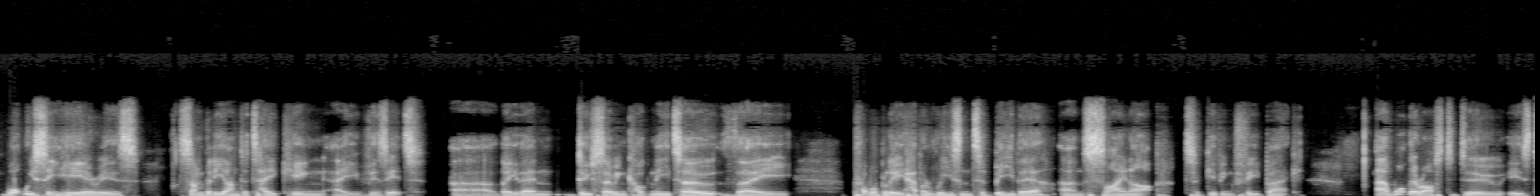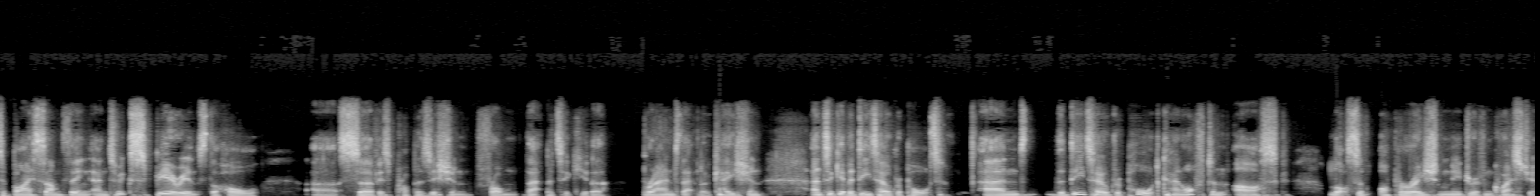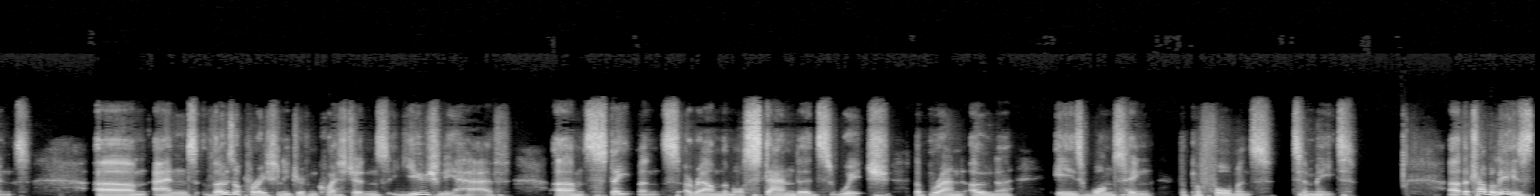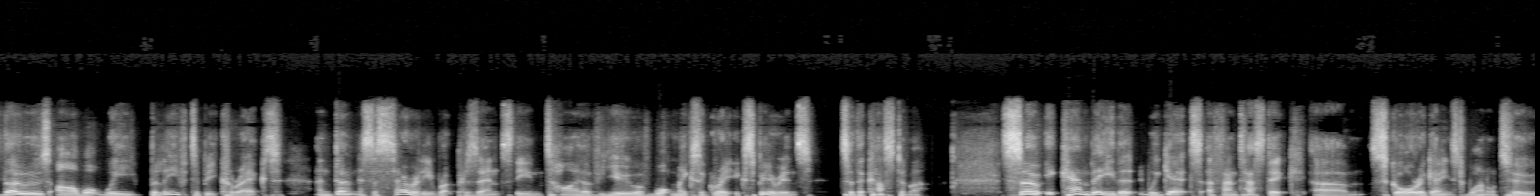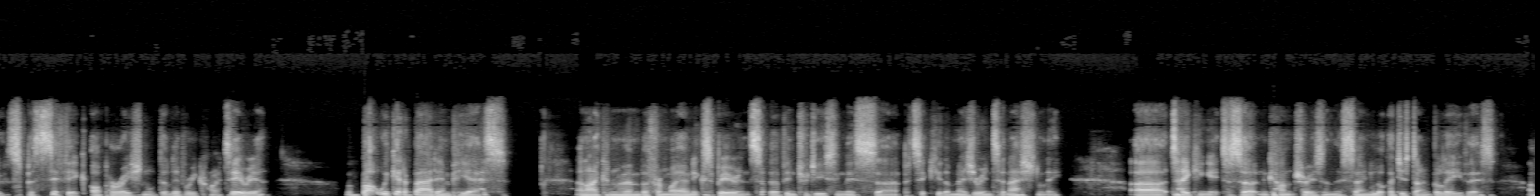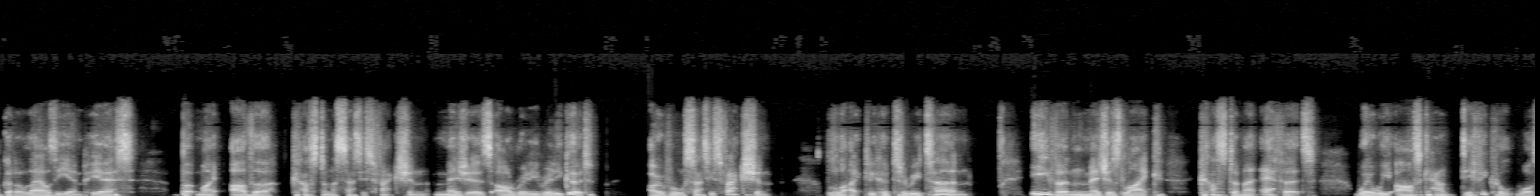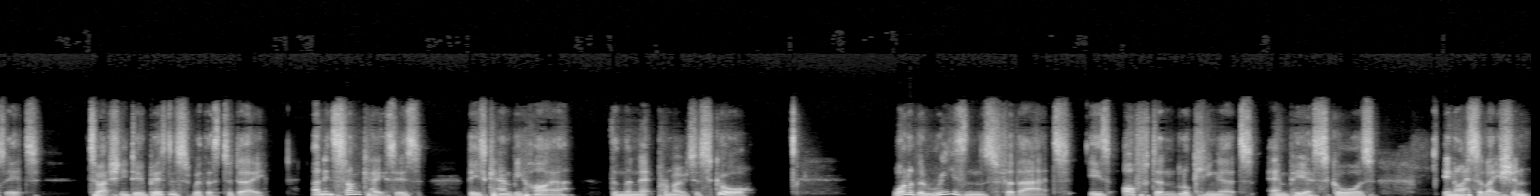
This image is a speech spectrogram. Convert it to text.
what we see here is somebody undertaking a visit. Uh, they then do so incognito. They probably have a reason to be there and sign up to giving feedback. And what they're asked to do is to buy something and to experience the whole uh, service proposition from that particular brand, that location, and to give a detailed report. And the detailed report can often ask lots of operationally driven questions. Um, and those operationally driven questions usually have um, statements around them or standards which the brand owner is wanting the performance to meet. Uh, the trouble is, those are what we believe to be correct and don't necessarily represent the entire view of what makes a great experience to the customer. So it can be that we get a fantastic um, score against one or two specific operational delivery criteria, but we get a bad NPS. And I can remember from my own experience of introducing this uh, particular measure internationally uh, taking it to certain countries and they're saying, look, I just don't believe this. I've got a lousy NPS, but my other customer satisfaction measures are really, really good. Overall satisfaction, likelihood to return, even measures like customer effort, where we ask how difficult was it to actually do business with us today. And in some cases, these can be higher than the net promoter score. One of the reasons for that is often looking at NPS scores in isolation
